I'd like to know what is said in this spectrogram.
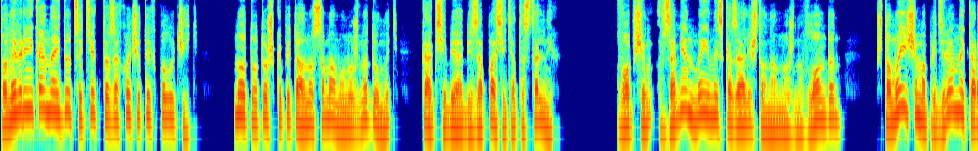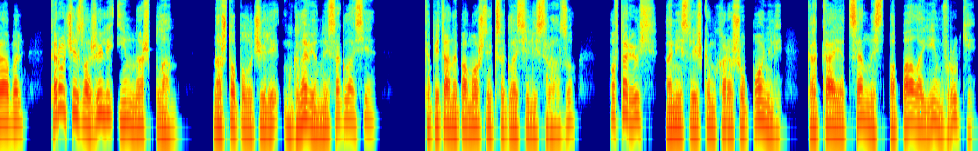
то наверняка найдутся те, кто захочет их получить. Но тут уж капитану самому нужно думать, как себя обезопасить от остальных. В общем, взамен мы им и сказали, что нам нужно в Лондон, что мы ищем определенный корабль. Короче, изложили им наш план, на что получили мгновенное согласие. Капитан и помощник согласились сразу. Повторюсь, они слишком хорошо поняли, какая ценность попала им в руки.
